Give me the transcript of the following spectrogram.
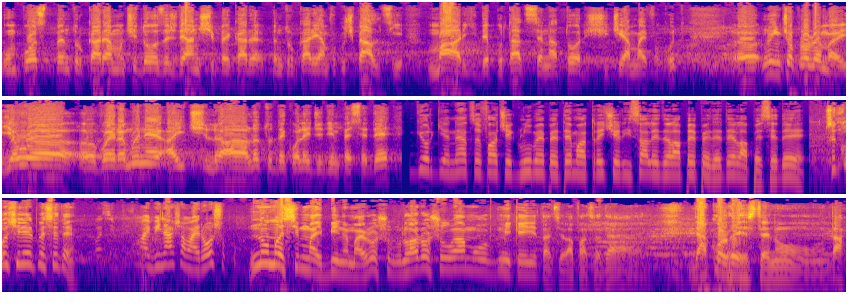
un post pentru care am muncit 20 de ani și pe care, pentru care i-am făcut și pe alții mari, deputați, senatori și ce am mai făcut, uh, nu e nicio problemă. Eu voi rămâne aici alături de colegii din PSD. Gheorghe Neață face glume pe tema trecerii sale de la PPD la PSD. Sunt consilier PSD. Vă simțiți mai bine așa, mai roșu? Nu mă simt mai bine, mai roșu. La roșu am o mică iritație la față. De, de acolo este, nu, da.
